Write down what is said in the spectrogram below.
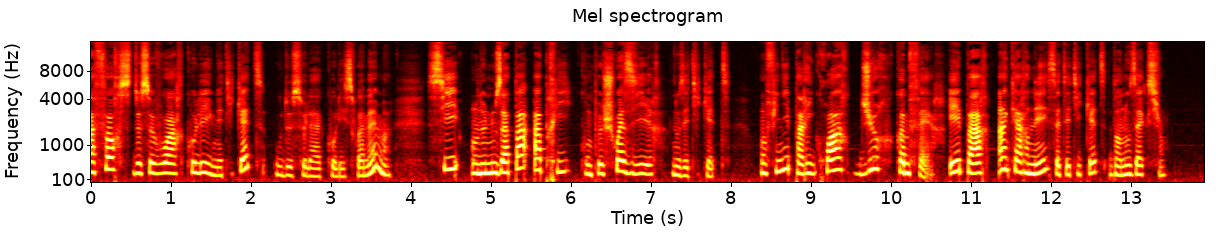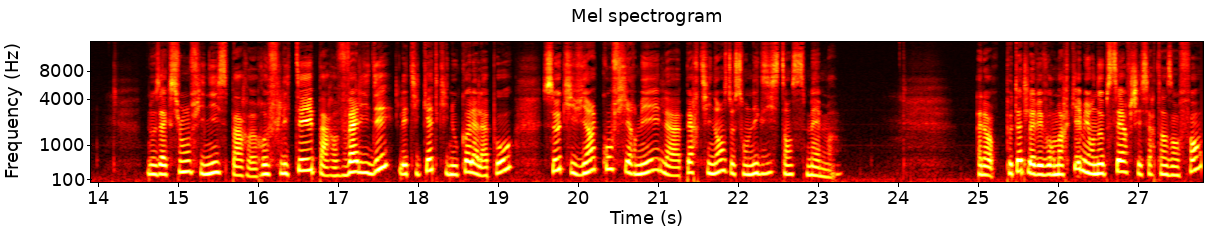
À force de se voir coller une étiquette, ou de se la coller soi-même, si on ne nous a pas appris qu'on peut choisir nos étiquettes, on finit par y croire dur comme fer, et par incarner cette étiquette dans nos actions. Nos actions finissent par refléter, par valider l'étiquette qui nous colle à la peau, ce qui vient confirmer la pertinence de son existence même. Alors, peut-être l'avez-vous remarqué, mais on observe chez certains enfants,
